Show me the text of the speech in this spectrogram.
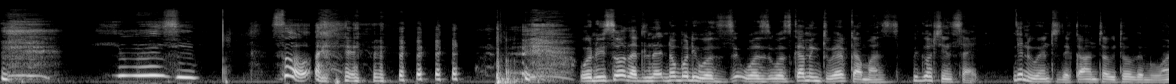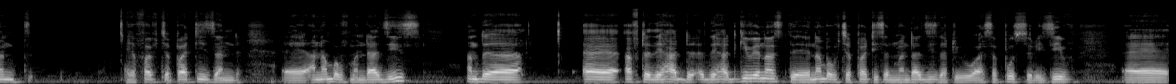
Imagine. So, when we saw that nobody was, was, was coming to welcome us, we got inside then we went to the counter. We told them we want uh, five chapatis and uh, a number of mandazis. And uh, uh, after they had they had given us the number of chapatis and mandazis that we were supposed to receive, uh,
